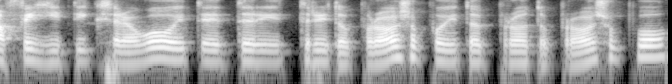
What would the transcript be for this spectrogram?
αφηγητή, ξέρω εγώ, είτε τρί- τρίτο πρόσωπο, είτε πρώτο πρόσωπο.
